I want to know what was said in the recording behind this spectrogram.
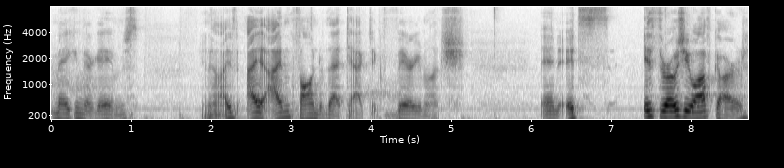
making their games. You know, I've, I I'm fond of that tactic very much, and it's it throws you off guard,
